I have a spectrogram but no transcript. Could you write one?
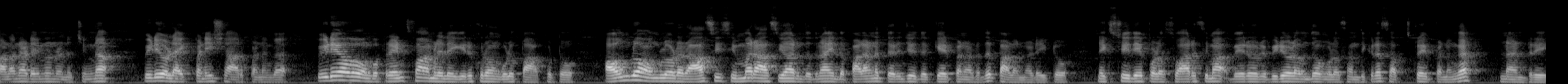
பலனடையணும்னு நினச்சிங்கன்னா வீடியோ லைக் பண்ணி ஷேர் பண்ணுங்கள் வீடியோவை உங்கள் ஃப்ரெண்ட்ஸ் ஃபேமிலியில் இருக்கிறவங்களும் பார்க்கட்டும். அவங்களும் அவங்களோட ராசி சிம்ம ராசியாக இருந்ததுன்னா இந்த பலனை தெரிஞ்சு இதற்கேற்ப நடந்து பலனடையட்டும் நெக்ஸ்ட் இதே போல் சுவாரஸ்யமாக வேறொரு வீடியோவில் வந்து உங்களை சந்திக்கிற சப்ஸ்கிரைப் பண்ணுங்கள் நன்றி.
